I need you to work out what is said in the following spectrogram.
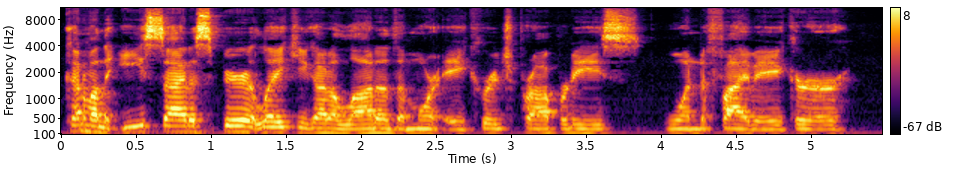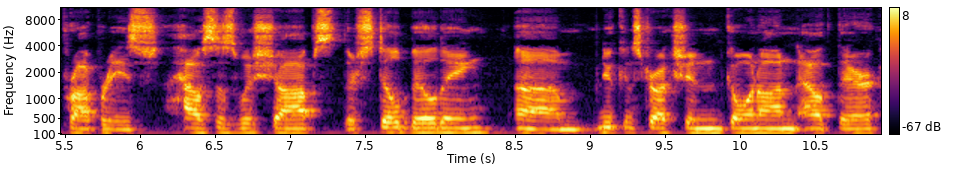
kind of on the east side of Spirit Lake, you got a lot of the more acreage properties, one to five acre properties, houses with shops. They're still building, um, new construction going on out there.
